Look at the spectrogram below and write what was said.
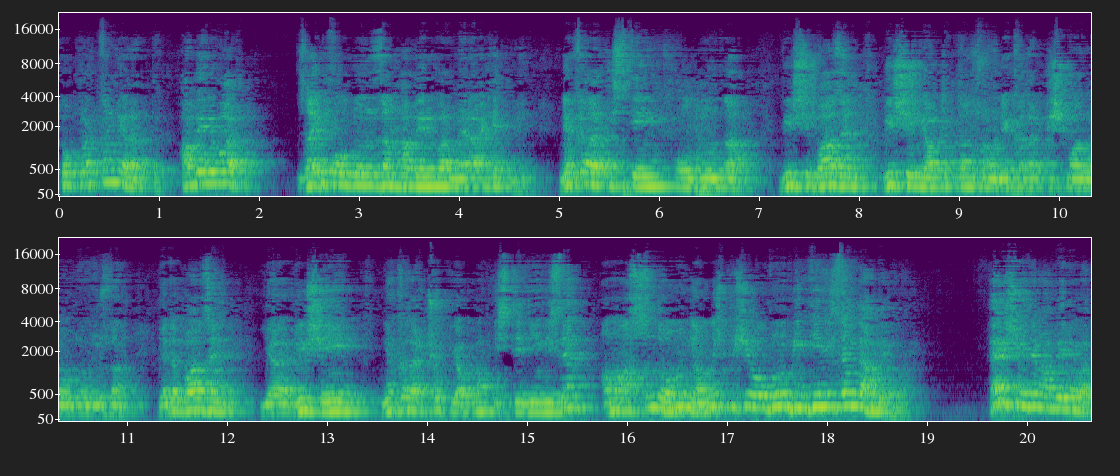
topraktan yarattı. Haberi var. Zayıf olduğunuzdan haberi var merak etmeyin. Ne kadar isteğin olduğundan, bir şey bazen bir şey yaptıktan sonra ne kadar pişman olduğunuzdan ya da bazen ya bir şeyi ne kadar çok yapmak istediğinizden ama aslında onun yanlış bir şey olduğunu bildiğinizden de haberi var. Her şeyden haberi var.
